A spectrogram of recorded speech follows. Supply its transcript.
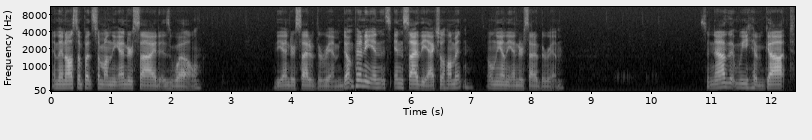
And then also put some on the underside as well. The underside of the rim. Don't put any in, inside the actual helmet, only on the underside of the rim. So now that we have got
